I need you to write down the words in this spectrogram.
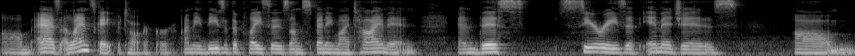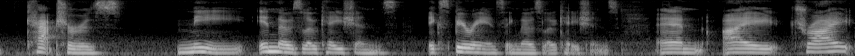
um, as a landscape photographer. I mean, these are the places I'm spending my time in, and this series of images um, captures me in those locations, experiencing those locations. And I try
